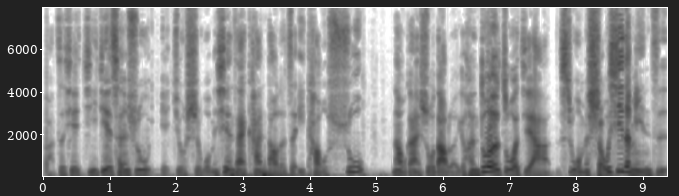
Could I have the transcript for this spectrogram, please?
把这些集结成书，也就是我们现在看到的这一套书。那我刚才说到了，有很多的作家是我们熟悉的名字，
